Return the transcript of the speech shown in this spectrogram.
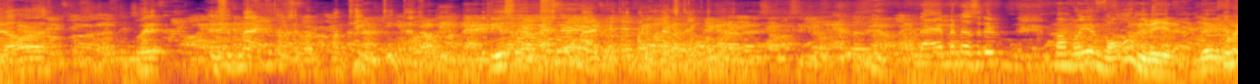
Ja, och det det är så märkligt också. Man, tänkte inte ens på det. Det är så, så märkligt att man inte ens tänkte på det. Nej, men alltså det, man var ju van vid det. Det, Jo, det- det var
